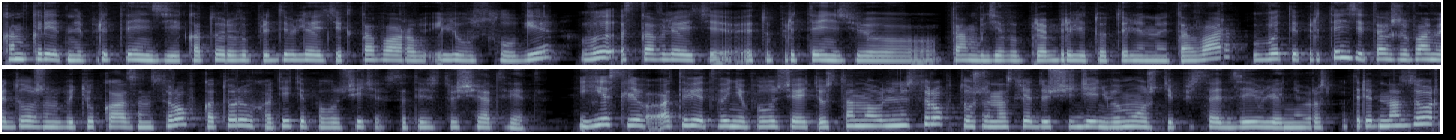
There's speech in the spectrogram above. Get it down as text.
конкретные претензии, которые вы предъявляете к товару или услуге, вы оставляете эту претензию там, где вы приобрели тот или иной товар. В этой претензии также вами должен быть указан срок, в который вы хотите получить соответствующий ответ. Если ответ вы не получаете установленный срок, то уже на следующий день вы можете писать заявление в Роспотребнадзор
